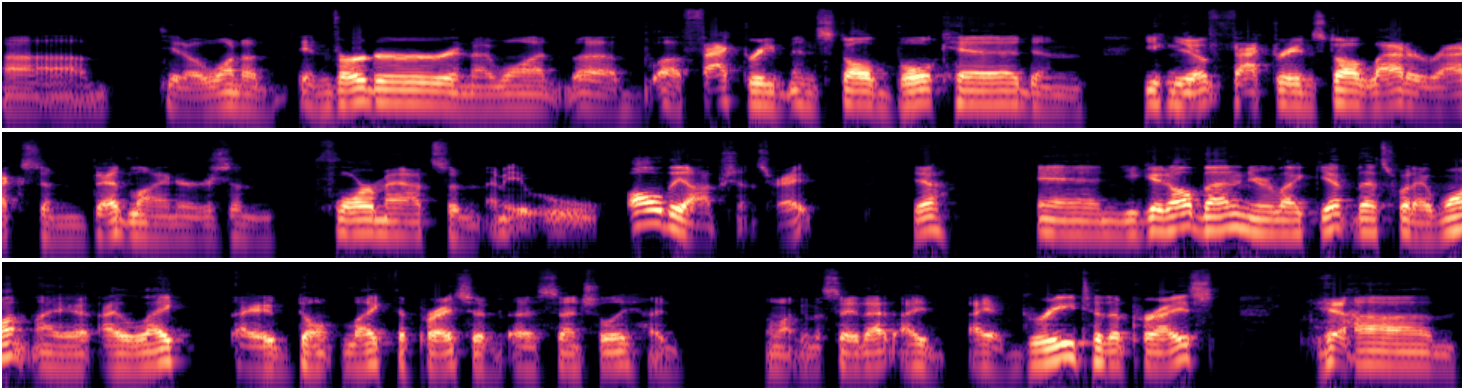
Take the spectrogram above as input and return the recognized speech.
um, you know, want an inverter, and I want uh, a factory installed bulkhead, and you can Yep. get factory installed ladder racks and bed liners and floor mats, and I mean all the options, right? Yeah. And you get all done, and you're like, "Yep, that's what I want." I I like. I don't like the price of essentially. I, I'm not going to say that. I I agree to the price yeah um,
